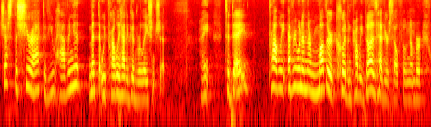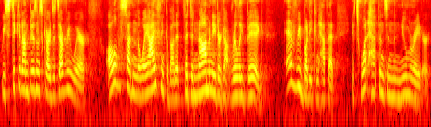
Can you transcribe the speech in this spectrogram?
just the sheer act of you having it meant that we probably had a good relationship, right? Today, probably everyone and their mother could and probably does have your cell phone number. We stick it on business cards, it's everywhere all of a sudden, the way I think about it, the denominator got really big. Everybody can have that. It's what happens in the numerator.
